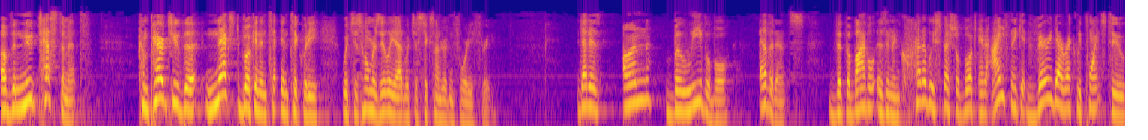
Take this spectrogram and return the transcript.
of the New Testament compared to the next book in antiquity, which is Homer's Iliad, which is 643. That is unbelievable evidence that the Bible is an incredibly special book, and I think it very directly points to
